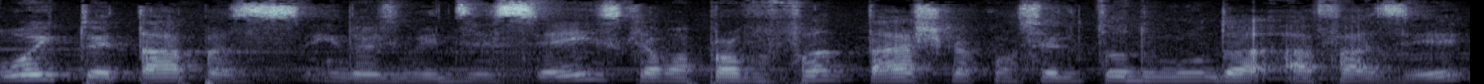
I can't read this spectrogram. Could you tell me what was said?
oito etapas em 2016, que é uma prova fantástica, aconselho todo mundo a, a fazer.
